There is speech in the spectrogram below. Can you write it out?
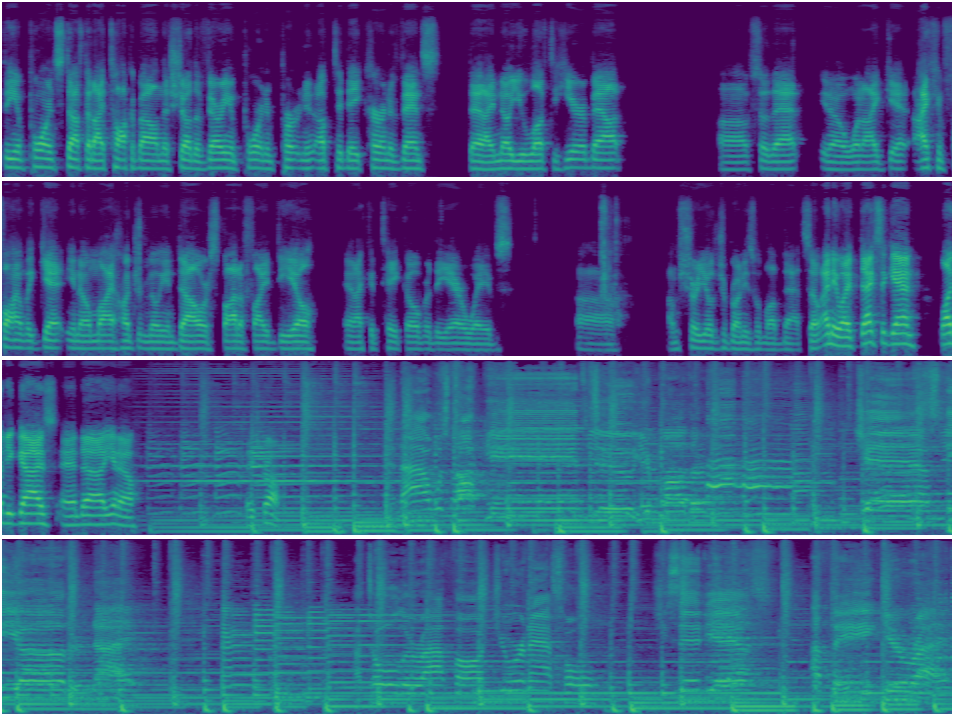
the important stuff that I talk about on the show, the very important and pertinent up to date current events that I know you love to hear about. Uh, so that you know when I get, I can finally get you know my hundred million dollar Spotify deal, and I could take over the airwaves. Uh, I'm sure you jabronis would love that. So anyway, thanks again. Love you guys, and uh, you know, stay strong. And I was talking to your mother just the other night. I told her I thought you were an asshole. She said, Yes, I think you're right.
